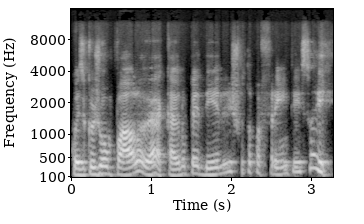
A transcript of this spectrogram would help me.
Coisa que o João Paulo, é, caiu no pé dele, ele chuta para frente, é isso aí.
